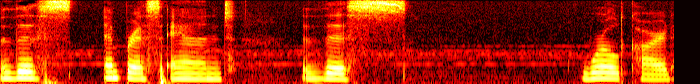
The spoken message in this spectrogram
this Empress and this World card,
